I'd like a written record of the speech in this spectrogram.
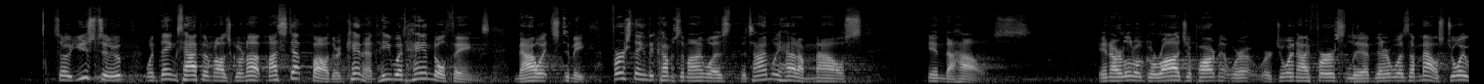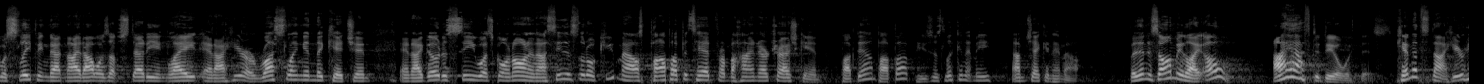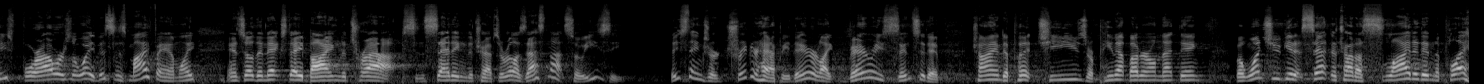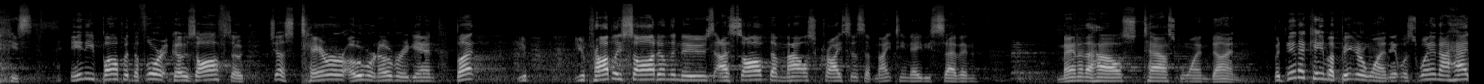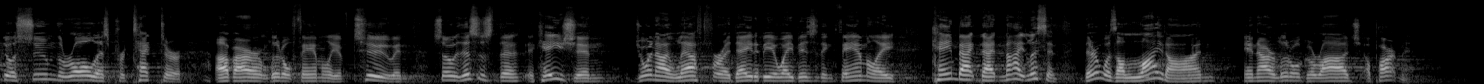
So, used to, when things happened when I was growing up, my stepfather, Kenneth, he would handle things. Now it's to me. First thing that comes to mind was the time we had a mouse in the house in our little garage apartment where, where Joy and I first lived, there was a mouse. Joy was sleeping that night. I was up studying late, and I hear a rustling in the kitchen, and I go to see what's going on, and I see this little cute mouse pop up his head from behind our trash can. Pop down, pop up. He's just looking at me. I'm checking him out. But then it's on me like, oh, I have to deal with this. Kenneth's not here. He's four hours away. This is my family. And so the next day, buying the traps and setting the traps, I realized that's not so easy. These things are trigger happy. They're like very sensitive, trying to put cheese or peanut butter on that thing. But once you get it set to try to slide it into place, any bump in the floor, it goes off. So just terror over and over again. But you, you probably saw it on the news. I solved the mouse crisis of 1987. Man of the house, task one done. But then it came a bigger one. It was when I had to assume the role as protector of our little family of two. And so this is the occasion Joy and I left for a day to be away visiting family. Came back that night. Listen, there was a light on in our little garage apartment.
